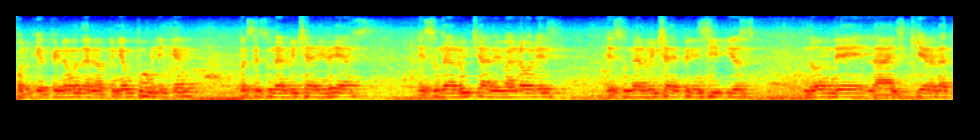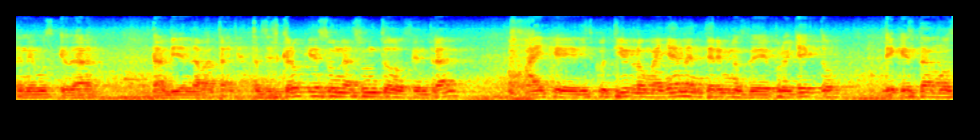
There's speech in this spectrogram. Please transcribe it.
porque el fenómeno de la opinión pública pues es una lucha de ideas, es una lucha de valores, es una lucha de principios donde la izquierda tenemos que dar también la batalla. Entonces creo que es un asunto central, hay que discutirlo mañana en términos de proyecto, de qué estamos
